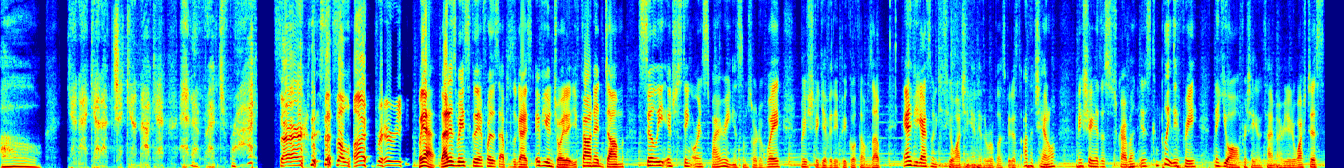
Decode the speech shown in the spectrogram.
Oh, Can I get a chicken nugget and a french fry? Sir, this is a library. But yeah, that is basically it for this episode, guys. If you enjoyed it, you found it dumb, silly, interesting, or inspiring in some sort of way, make sure to give it a big old thumbs up. And if you guys want to continue watching any of the Roblox videos on the channel, make sure you hit the subscribe button. It is completely free. Thank you all for taking the time every day to watch this.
